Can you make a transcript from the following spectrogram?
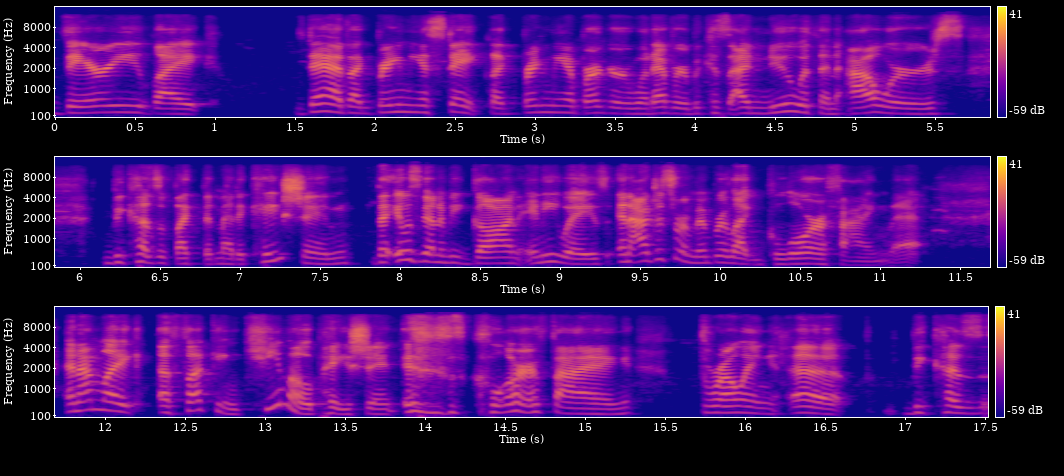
very like dad like bring me a steak like bring me a burger whatever because i knew within hours because of like the medication that it was going to be gone anyways and i just remember like glorifying that and I'm like, a fucking chemo patient is glorifying throwing up because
